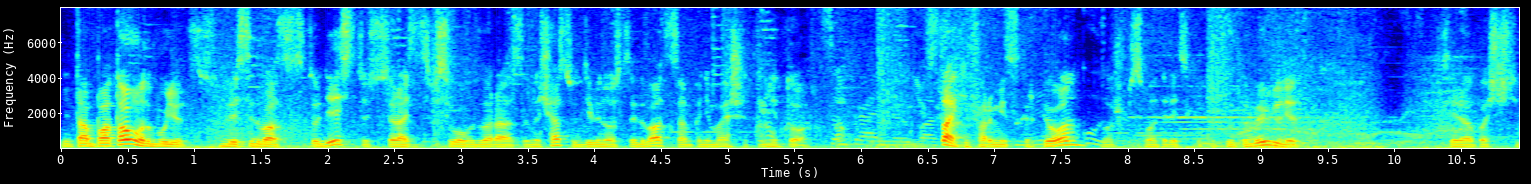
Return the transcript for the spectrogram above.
И там потом вот будет 220-110, то есть разница всего в два раза. Но сейчас вот 90 и 20, сам понимаешь, это не то. Стаки фармит Скорпион. Можешь посмотреть, как это выглядит. Потерял почти,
